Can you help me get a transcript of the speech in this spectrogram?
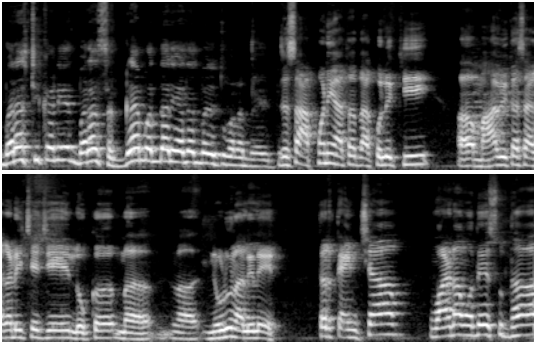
बऱ्याच ठिकाणी आहेत बऱ्याच सगळ्या मतदार याद्यांमध्ये तुम्हाला मिळेल. जसं आपणही आता दाखवलं की महाविकास आघाडीचे जे लोक निवडून आलेले आहेत तर त्यांच्या वार्डामध्ये सुद्धा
